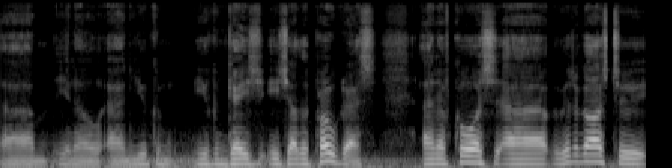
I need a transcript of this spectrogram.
um, you know, and you can you can gauge each other's progress. And of course, uh, with regards to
